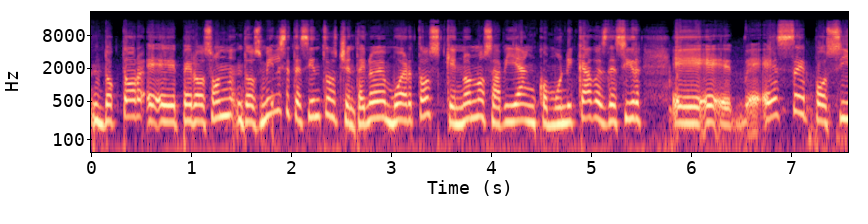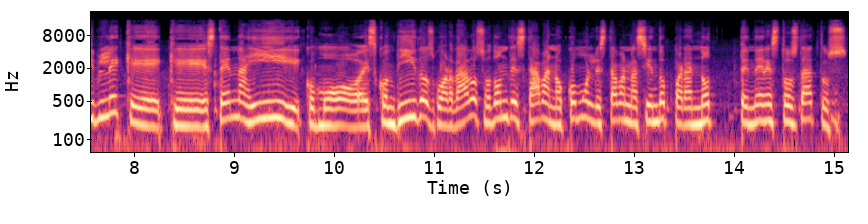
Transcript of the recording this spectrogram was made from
Doctor, eh, pero son 2.789 muertos que no nos habían comunicado. Es decir, eh, ¿es posible que, que estén ahí como escondidos, guardados, o dónde estaban, o cómo le estaban haciendo para no tener estos datos?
